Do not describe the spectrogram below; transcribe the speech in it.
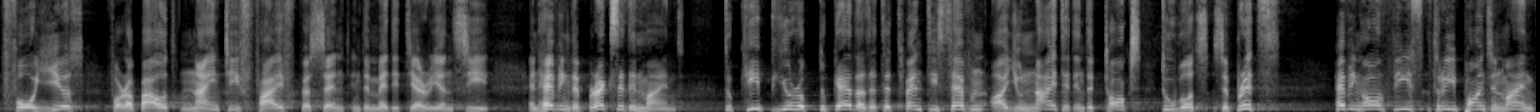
four years for about 95% in the Mediterranean Sea. And having the Brexit in mind, to keep Europe together, that the 27 are united in the talks towards the Brits. Having all these three points in mind,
